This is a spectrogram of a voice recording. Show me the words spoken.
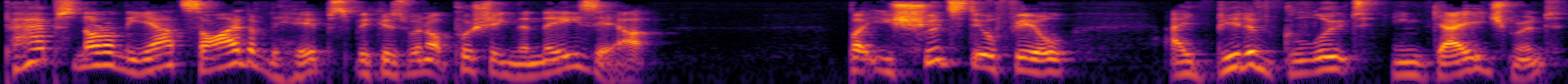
perhaps not on the outside of the hips because we're not pushing the knees out, but you should still feel a bit of glute engagement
